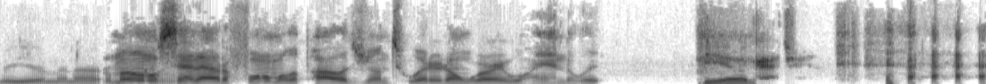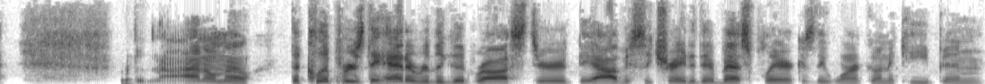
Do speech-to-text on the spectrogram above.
But yeah, man. I, Ramon will send out a formal apology on Twitter. Don't worry, we'll handle it. Yeah, I got you. but nah, I don't know. The Clippers, they had a really good roster. They obviously traded their best player because they weren't going to keep him.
